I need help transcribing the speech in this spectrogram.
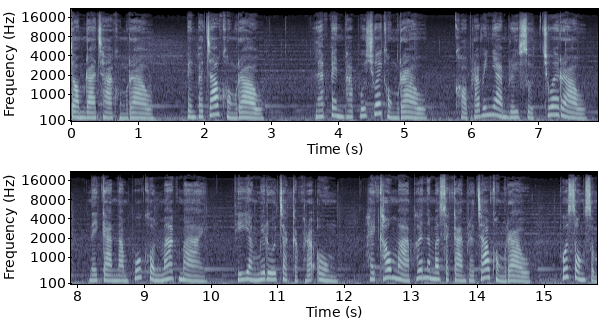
จอมราชาของเรา เป็นพระเจ้าของเรา และเป็นพระผู้ช่วยของเรา ขอพระวิญญาณบริสุทธิ์ช่วยเรา ในการนำผู้คนมากมาย ที่ยังไม่รู้จักกับพระองค์ ให้เข้ามาเพื่อนมัสการพระเจ้าของเรา ผู้ทรงสม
